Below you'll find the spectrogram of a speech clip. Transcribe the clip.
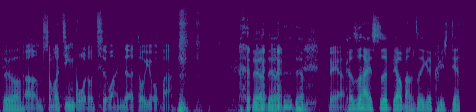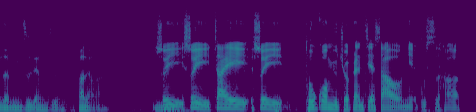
对哦，嗯什么禁果都吃完的都有吧，对啊对啊对啊对啊，对啊，可是还是标榜这一个 Christian 的名字这样子罢了啦。所以所以在所以透过 mutual friend 介绍你也不适合，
